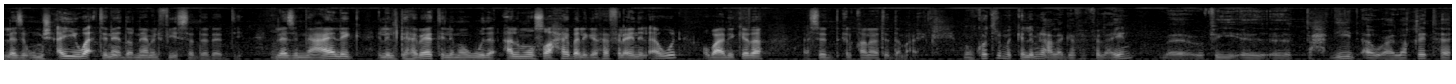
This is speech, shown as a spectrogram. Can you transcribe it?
لازم ومش أي وقت نقدر نعمل فيه السدادات دي. لازم نعالج الالتهابات اللي موجودة المصاحبة لجفاف العين الأول وبعد كده أسد القناه الدمعيه من كتر ما اتكلمنا على جفاف العين آه، في آه، آه، تحديد أو علاقتها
